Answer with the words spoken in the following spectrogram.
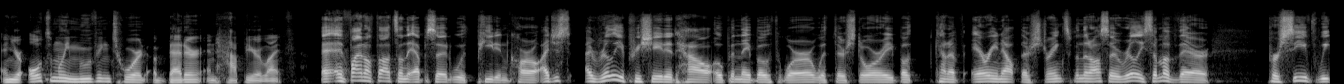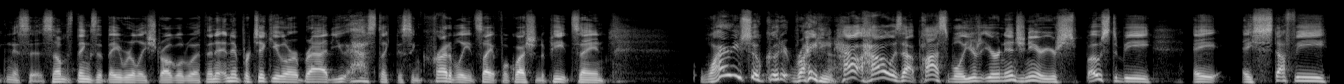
and you're ultimately moving toward a better and happier life. And, final thoughts on the episode with Pete and Carl. I just, I really appreciated how open they both were with their story, both kind of airing out their strengths, but then also really some of their perceived weaknesses, some things that they really struggled with. And, and in particular, Brad, you asked like this incredibly insightful question to Pete saying, why are you so good at writing? How, how is that possible? You're, you're an engineer. You're supposed to be a, a stuffy,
